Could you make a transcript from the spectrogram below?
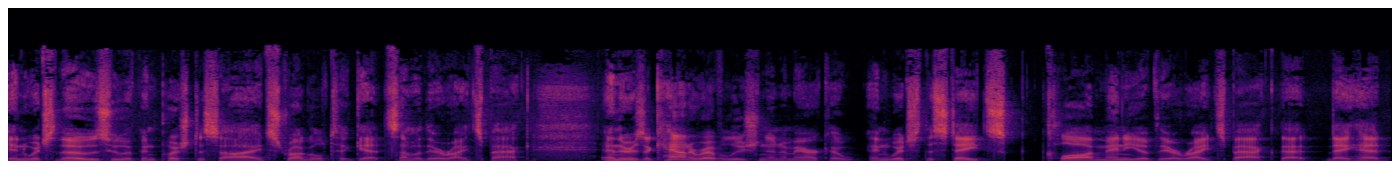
in which those who have been pushed aside struggle to get some of their rights back. And there is a counter revolution in America in which the states claw many of their rights back that they had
